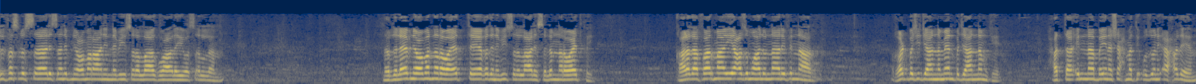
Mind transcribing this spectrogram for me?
الفصل الثالث عن ابن عمر عن النبي صلى الله عليه وسلم عبد الله ابن عمر نے روایت ته غد نبی صلی الله علیه وسلم نے روایت کړي قال دا فرما يعظم اهل النار في النار غټ بشي جهنمین په جهنم کې حتا ان بین شحمت اذن احدهم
